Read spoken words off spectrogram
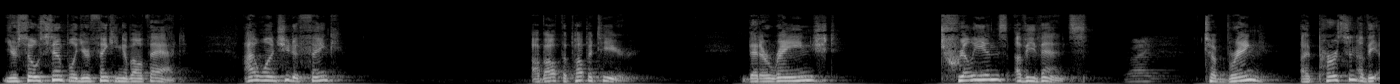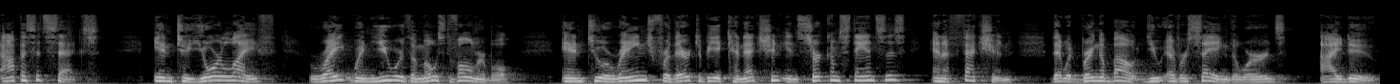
You're so simple, you're thinking about that. I want you to think about the puppeteer that arranged trillions of events Right. to bring a person of the opposite sex into your life right when you were the most vulnerable and to arrange for there to be a connection in circumstances and affection that would bring about you ever saying the words, I do.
